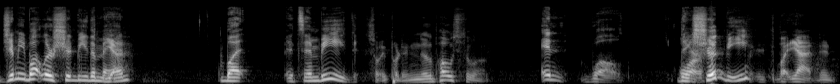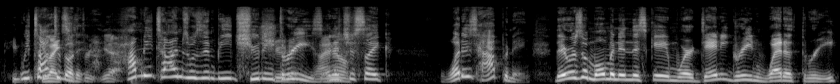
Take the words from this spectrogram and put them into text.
Jimmy Butler should be the man, but it's Embiid. So he put it into the post to him. And, well, they Or- should be. But yeah, he, We talked about it. three- Yeah. How many times was Embiid shooting, Shooting, threes? I And it's just like, what is happening? There was a moment in this game where Danny Green wet a three,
